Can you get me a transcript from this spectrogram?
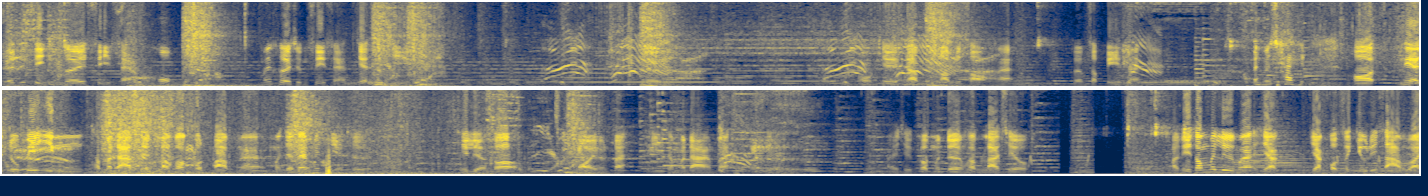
เรดิสิเคย4 6 0 0 0ไม่เคยถึง4 7 0 0 0สักทีโอเคครับ รอบที่สองนะเพิ่มสปีดเลย เอ้ยไม่ใช่ พอเนี่ยจูปี้ยิงธรรมดาเสร็จเราก็กดปั๊บนะ มันจะได้ไม่เสียเทิร์นที่เหลือก็ปล่อยมันไปตีธรรมดาไปไปถึงก็เหมือนเดิมครับลาเชลคราวนี้ต้องไม่ลืมฮะอยากอยากกดสกิลที่3ไว้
